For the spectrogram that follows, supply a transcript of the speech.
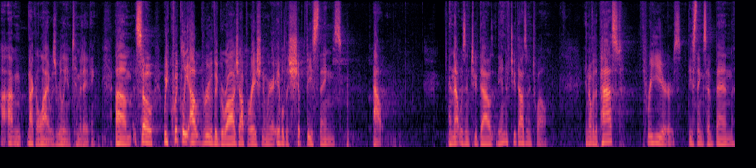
I'm not going to lie, it was really intimidating. Um, so we quickly outgrew the garage operation and we were able to ship these things out. And that was in 2000, the end of 2012. And over the past three years, these things have been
